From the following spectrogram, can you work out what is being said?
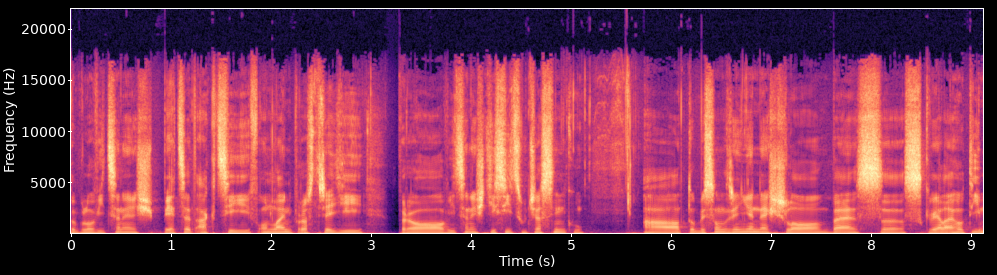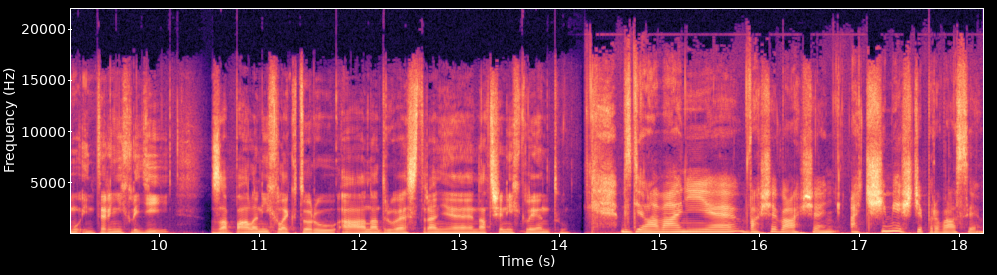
to bylo více než 500 akcí v online prostředí pro více než tisíc účastníků. A to by samozřejmě nešlo bez skvělého týmu interních lidí, zapálených lektorů a na druhé straně nadšených klientů. Vzdělávání je vaše vášeň. A čím ještě pro vás je?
